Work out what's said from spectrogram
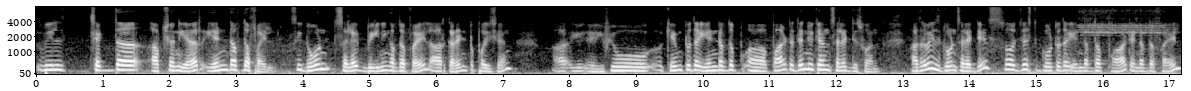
we'll check the option here end of the file. See don't select beginning of the file or current position. Uh, you, if you came to the end of the uh, part then you can select this one. Otherwise don't select this. So just go to the end of the part end of the file.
